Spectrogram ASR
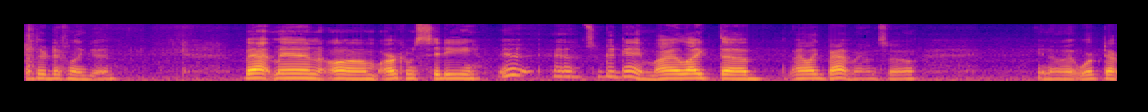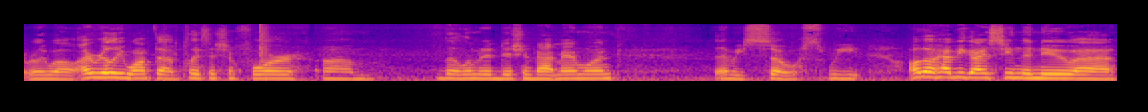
but they're definitely good. Batman, um, Arkham City. Yeah, yeah, it's a good game. I like the I like Batman, so you know it worked out really well. I really want the PlayStation Four, um, the limited edition Batman one. That'd be so sweet. Although, have you guys seen the new? Uh,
